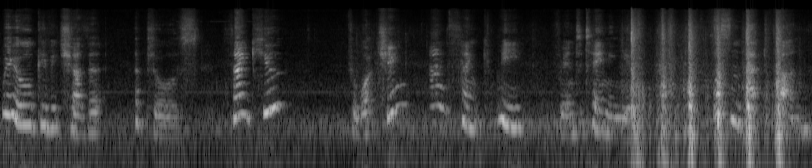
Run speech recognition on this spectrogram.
we all give each other applause. Thank you for watching and thank me for entertaining you. Wasn't that fun?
